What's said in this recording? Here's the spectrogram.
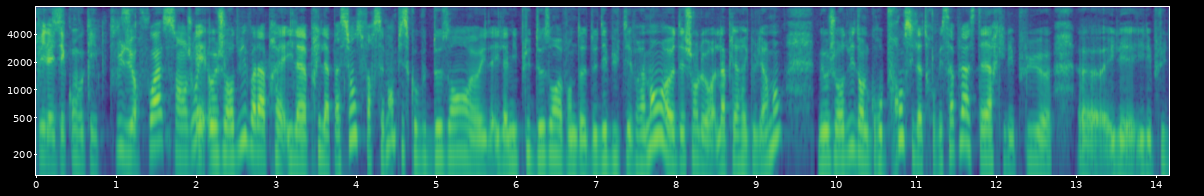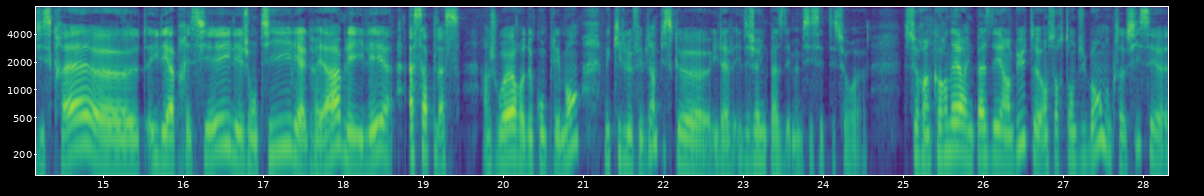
puis il a été convoqué plusieurs fois sans jouer. Et aujourd'hui, voilà, après, il a pris la patience forcément, puisqu'au bout de deux ans, il a, il, a, mis plus de deux ans avant de, de débuter vraiment. Deschamps l'appelait régulièrement. Mais aujourd'hui, dans le groupe France, il a trouvé sa place. C'est-à-dire qu'il est plus, euh, euh, il est, il est plus discret, euh, il est apprécié, il est gentil, il est agréable et il est à sa place un joueur de complément, mais qui le fait bien puisque il avait déjà une passe D, même si c'était sur sur un corner, une passe D, un but en sortant du banc. Donc ça aussi c'est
